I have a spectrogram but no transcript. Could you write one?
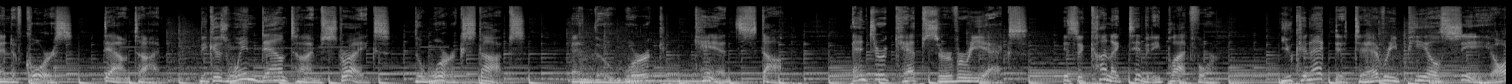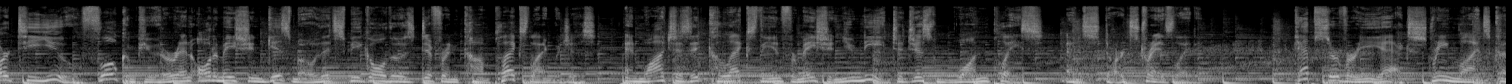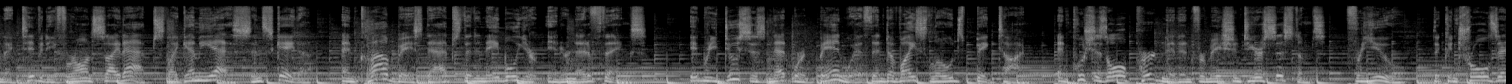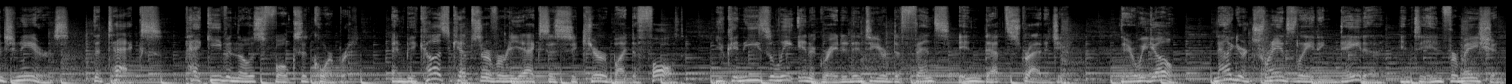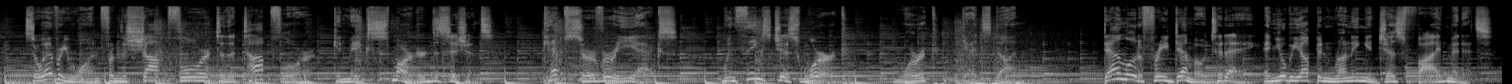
And of course, downtime. Because when downtime strikes, the work stops. And the work can't stop. Enter KEP Server EX. It's a connectivity platform. You connect it to every PLC, RTU, flow computer, and automation gizmo that speak all those different complex languages, and watch as it collects the information you need to just one place and starts translating. KEP Server EX streamlines connectivity for on-site apps like MES and SCADA, and cloud-based apps that enable your Internet of Things. It reduces network bandwidth and device loads big time and pushes all pertinent information to your systems for you, the controls engineers, the techs, heck even those folks at corporate. And because KEP Server EX is secure by default, you can easily integrate it into your defense in-depth strategy. There we go. Now you're translating data into information, so everyone from the shop floor to the top floor can make smarter decisions. KEP Server EX. When things just work, work gets done. Download a free demo today and you'll be up and running in just five minutes.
